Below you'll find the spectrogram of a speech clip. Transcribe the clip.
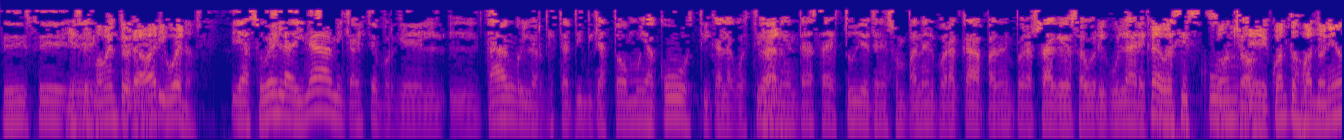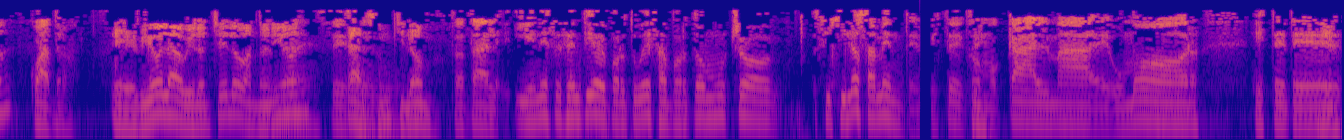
Sí, sí. y es el momento de grabar y bueno, y a su vez la dinámica, ¿viste? Porque el, el tango y la orquesta típica es todo muy acústica, la cuestión, Claro. y entras al estudio y tenés un panel por acá, panel por allá, que los auriculares, Claro, que decís, son, eh, ¿cuántos bandoneón? Cuatro. Eh, viola, violonchelo, bandoneón. Sí, claro, sí. es un quilombo. Total. Y en ese sentido, el portugués aportó mucho sigilosamente, ¿viste? Como calma, eh, humor, ¿viste? Te,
